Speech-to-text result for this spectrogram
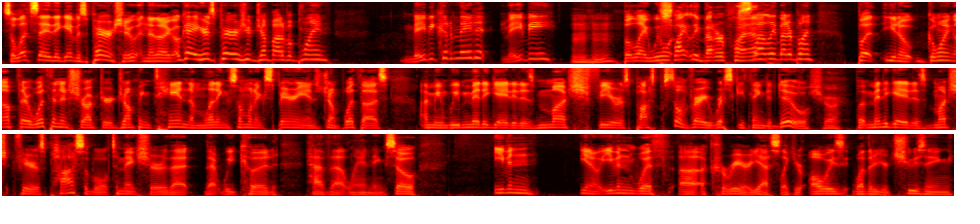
So let's say they gave us a parachute, and then they're like, "Okay, here's a parachute. Jump out of a plane." Maybe could have made it. Maybe. Mm-hmm. But like we want slightly better plan slightly better plan. But you know, going up there with an instructor, jumping tandem, letting someone experience jump with us. I mean, we mitigated as much fear as possible. Still a very risky thing to do. Sure. But mitigated as much fear as possible to make sure that that we could have that landing. So even you know even with uh, a career yes like you're always whether you're choosing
